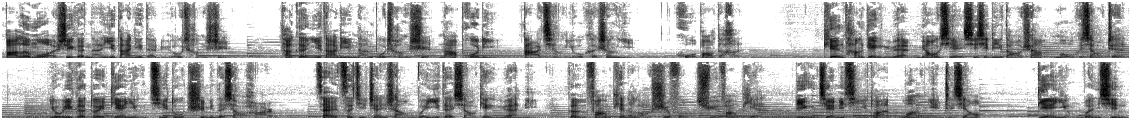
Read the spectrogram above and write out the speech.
巴勒莫是一个南意大利的旅游城市，它跟意大利南部城市拿坡里大抢游客生意，火爆得很。天堂电影院描写西西里岛上某个小镇。有一个对电影极度痴迷的小孩，在自己镇上唯一的小电影院里，跟放片的老师傅学放片，并建立起一段忘年之交。电影温馨，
